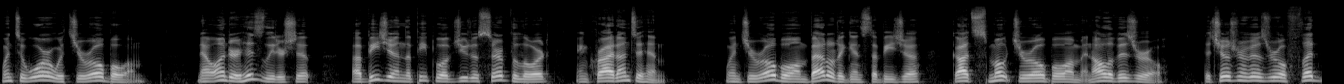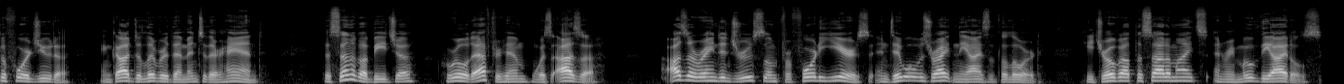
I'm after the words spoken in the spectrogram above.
went to war with Jeroboam. Now, under his leadership, Abijah and the people of Judah served the Lord and cried unto him. When Jeroboam battled against Abijah, God smote Jeroboam and all of Israel. The children of Israel fled before Judah, and God delivered them into their hand. The son of Abijah, who ruled after him, was Asa. Asa reigned in Jerusalem for forty years, and did what was right in the eyes of the Lord. He drove out the Sodomites and removed the idols.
